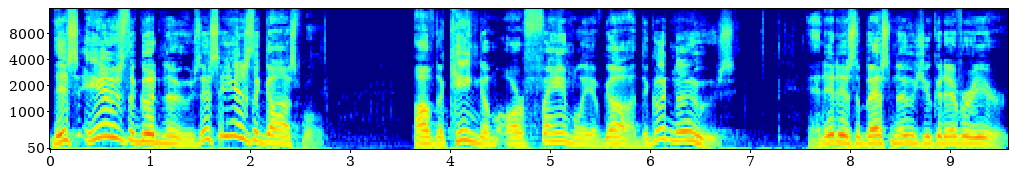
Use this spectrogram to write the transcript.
This is the good news. This is the gospel of the kingdom or family of God. The good news. And it is the best news you could ever hear.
